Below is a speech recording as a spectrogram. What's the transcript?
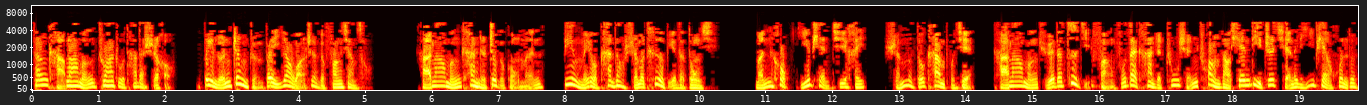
当卡拉蒙抓住他的时候，贝伦正准备要往这个方向走。卡拉蒙看着这个拱门，并没有看到什么特别的东西。门后一片漆黑，什么都看不见。卡拉蒙觉得自己仿佛在看着诸神创造天地之前的一片混沌，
